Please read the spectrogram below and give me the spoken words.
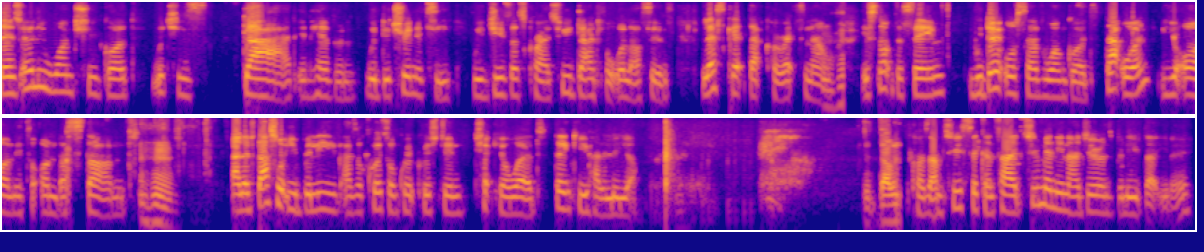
There's only one true God, which is God in heaven, with the Trinity, with Jesus Christ, who died for all our sins. Let's get that correct now. Mhm. It's not the same. We don't all serve one God. That one, you all need to understand. Mhm. And if that's what you believe as a quote unquote Christian, check your word. Thank you, hallelujah. That that was Because I'm too sick and tired. Too many Nigerians believe that, you know.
